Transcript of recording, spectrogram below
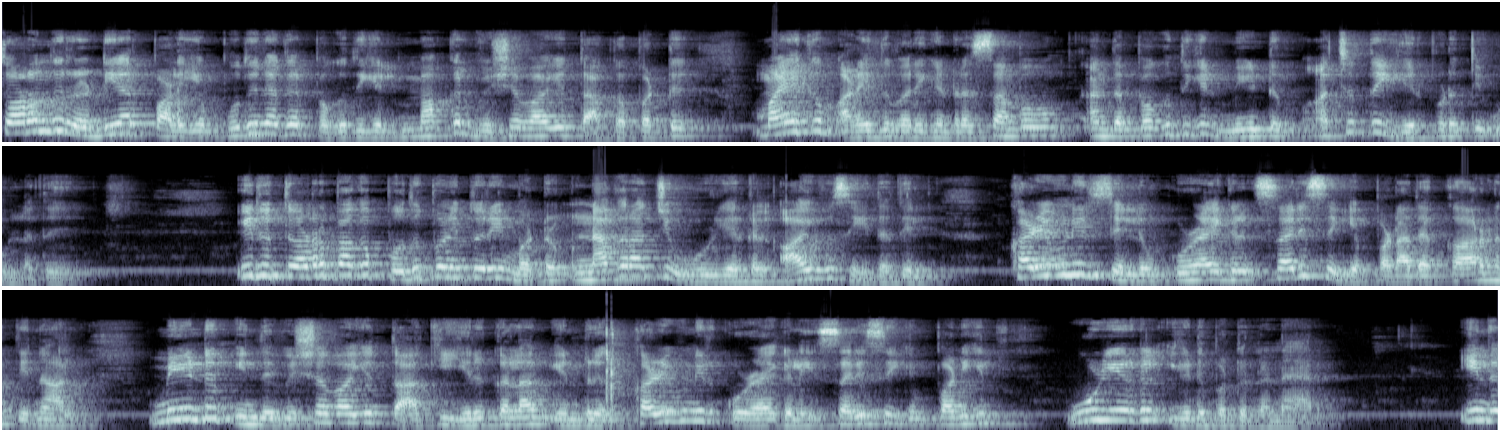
தொடர்ந்து ரெட்டியார்பாளையம் புதுநகர் பகுதியில் மக்கள் விஷவாயு தாக்கப்பட்டு மயக்கம் அடைந்து வருகின்ற சம்பவம் அந்த பகுதியில் மீண்டும் அச்சத்தை ஏற்படுத்தி உள்ளது. இது தொடர்பாக பொதுப்பணித்துறை மற்றும் நகராட்சி ஊழியர்கள் ஆய்வு செய்ததில் கழிவுநீர் செல்லும் குழாய்கள் சரி செய்யப்படாத காரணத்தினால் மீண்டும் இந்த விஷவாயு தாக்கி இருக்கலாம் என்று கழிவுநீர் குழாய்களை சரி செய்யும் பணியில் ஊழியர்கள் ஈடுபட்டுள்ளனர். இந்த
